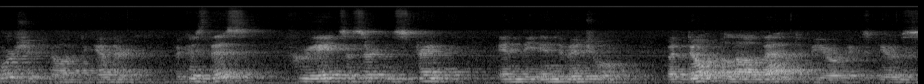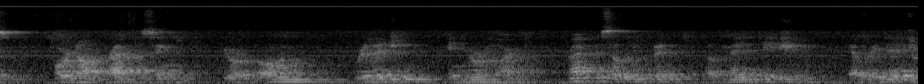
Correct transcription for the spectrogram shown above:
worship God together. Because this creates a certain strength in the individual. But don't allow that to be your excuse for not practicing your own religion in your heart. Practice a little bit of meditation every day.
